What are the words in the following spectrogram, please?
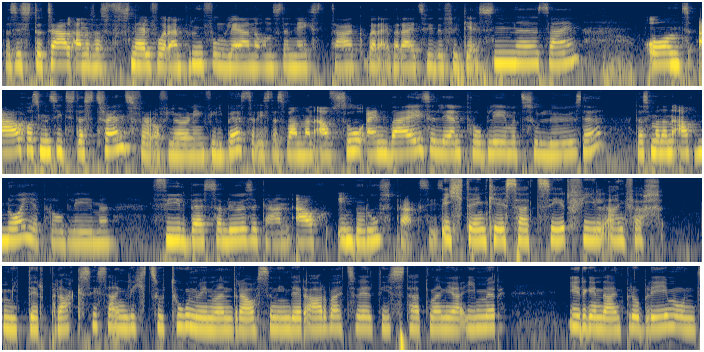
Das ist total anders als schnell vor einer Prüfung lernen und den nächsten Tag bereits wieder vergessen äh, sein. Und auch, was man sieht, dass Transfer of Learning viel besser ist, dass wenn man auf so eine Weise lernt, Probleme zu lösen, dass man dann auch neue Probleme viel besser lösen kann, auch in Berufspraxis. Ich denke, es hat sehr viel einfach mit der Praxis eigentlich zu tun. Wenn man draußen in der Arbeitswelt ist, hat man ja immer irgendein Problem und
